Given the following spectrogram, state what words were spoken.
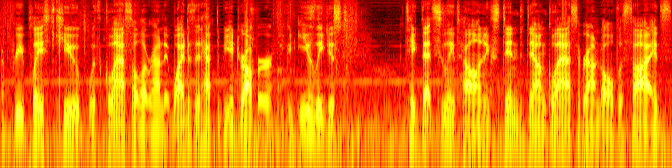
a pre-placed cube with glass all around it? Why does it have to be a dropper? You could easily just take that ceiling tile and extend down glass around all the sides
